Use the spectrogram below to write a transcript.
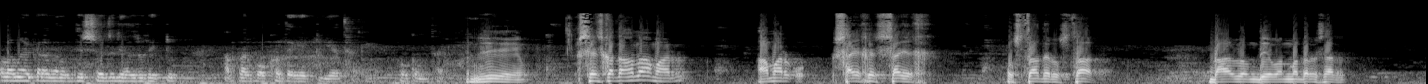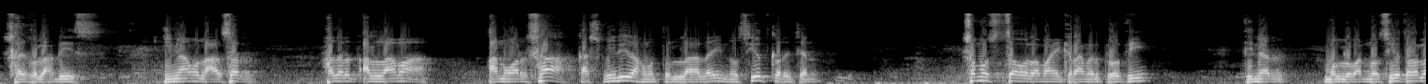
ওলামায় কেরামের উদ্দেশ্য যদি হজরত একটু আপনার পক্ষ থেকে একটু ইয়ে থাকে। হুকুম থাকে। জি, শেষ কথা হলো আমার আমার শাইখের শাইখ, উস্তাদের উস্তাদ দারুলম দেওয়ান মাদ্রাসার শাইখুল হাদিস, ইমামুল আসর হজরত আল্লামা আনোয়ার শাহ কাশ্মীরি রহমতুল্লাহ আলাই নসিহত করেছেন। সমস্ত ওলামাই কেরামের প্রতি তিনার মূল্যবান নসিহত হল,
